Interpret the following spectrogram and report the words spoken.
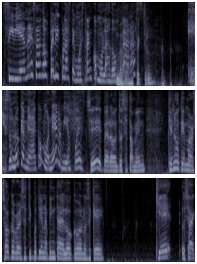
si bien esas dos películas te muestran como las dos caras, eso es lo que me da como nervios, pues. Sí, pero entonces también, que no, que Mark Zuckerberg, ese tipo tiene una pinta de loco, no sé qué. Que, o sea,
